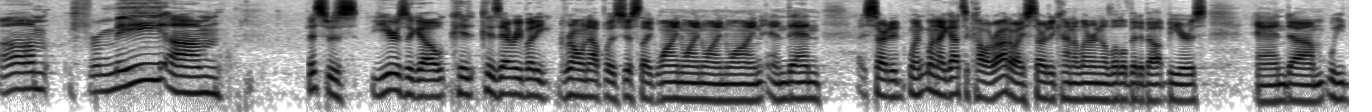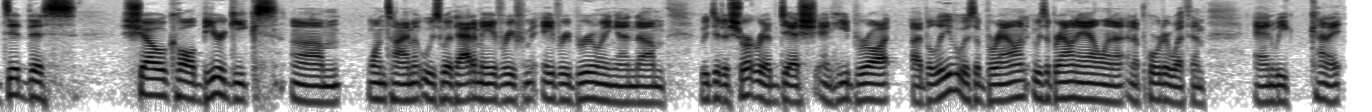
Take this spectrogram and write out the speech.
For me, um, this was years ago because everybody growing up was just like wine, wine, wine, wine. And then I started, when, when I got to Colorado, I started kind of learning a little bit about beers. And um, we did this show called Beer Geeks um, one time. It was with Adam Avery from Avery Brewing. And um, we did a short rib dish. And he brought, I believe it was a brown, it was a brown ale and a, and a porter with him. And we kind of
